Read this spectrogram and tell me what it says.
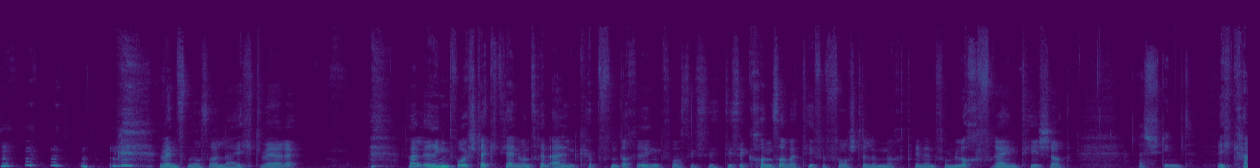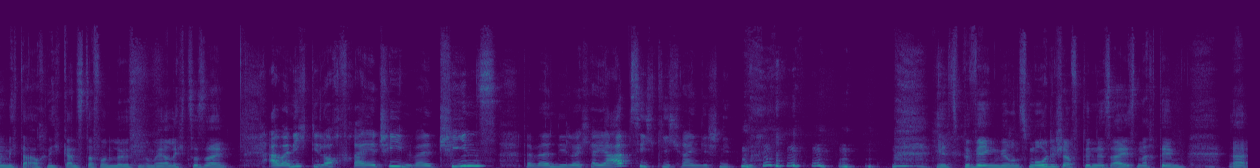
Wenn es nur so leicht wäre. Weil irgendwo steckt ja in unseren allen Köpfen doch irgendwo diese, diese konservative Vorstellung noch drinnen vom lochfreien T-Shirt. Das stimmt. Ich kann mich da auch nicht ganz davon lösen, um ehrlich zu sein. Aber nicht die lochfreie Jeans, weil Jeans, da werden die Löcher ja absichtlich reingeschnitten. Jetzt bewegen wir uns modisch auf dünnes Eis, nachdem äh,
